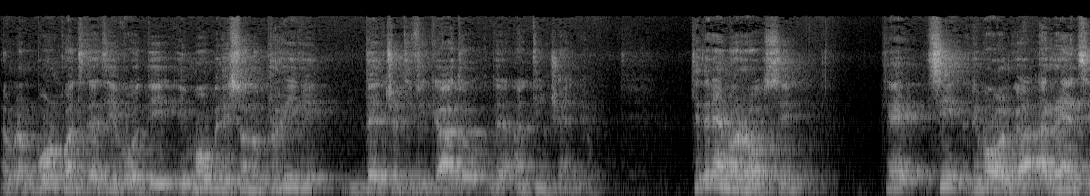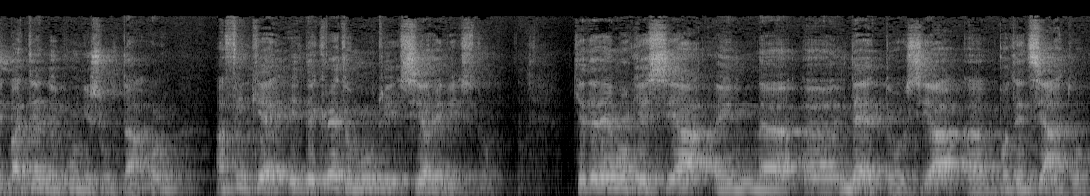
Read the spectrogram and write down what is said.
e un buon quantitativo di immobili sono privi del certificato di antincendio. Chiederemo a Rossi che si rivolga a Renzi battendo i pugni sul tavolo affinché il decreto mutui sia rivisto. Chiederemo che sia in, uh, indetto, sia uh, potenziato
